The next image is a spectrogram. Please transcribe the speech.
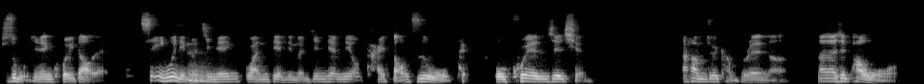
就是我今天亏到的，是因为你们今天关店，你们今天没有开，导致我赔我亏了这些钱，那他们就会 complain 啊，那那些炮我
